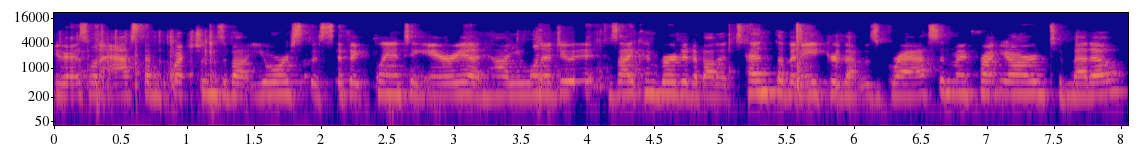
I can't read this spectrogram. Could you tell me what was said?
you guys want to ask them questions about your specific planting area and how you want to do it. Because I converted about a tenth of an acre that was grass in my front yard to meadow.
